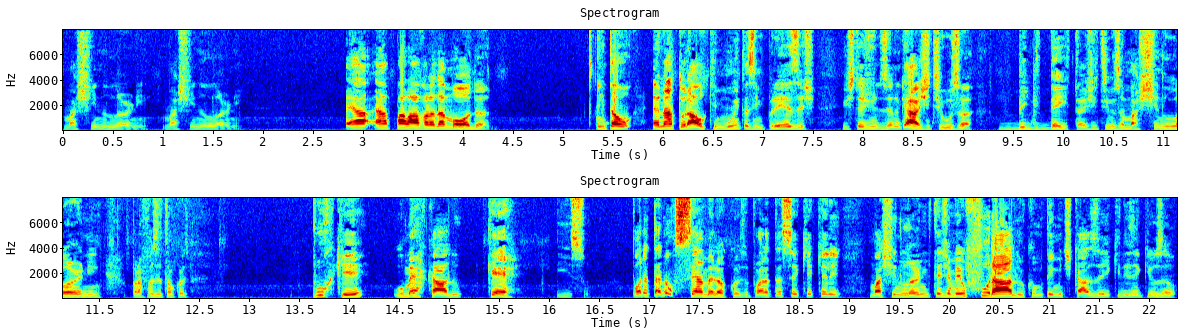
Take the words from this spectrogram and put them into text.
machine learning, machine learning. É a, é a palavra da moda. Então, é natural que muitas empresas estejam dizendo que ah, a gente usa big data, a gente usa machine learning para fazer tal coisa. Porque o mercado quer isso. Pode até não ser a melhor coisa, pode até ser que aquele machine learning esteja meio furado, como tem muitos casos aí que dizem que usam,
